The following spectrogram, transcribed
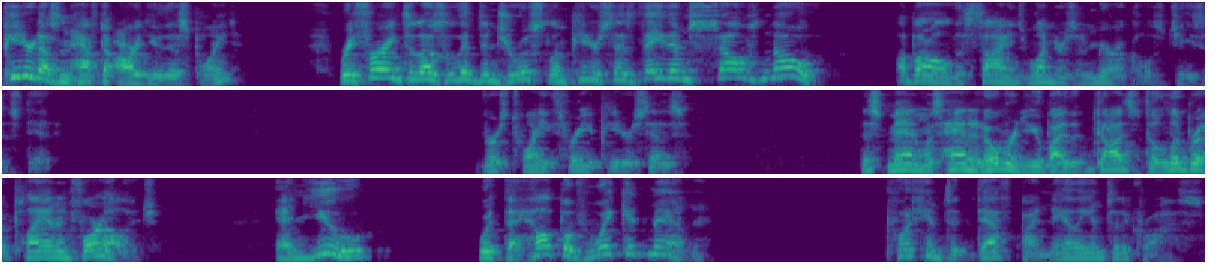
Peter doesn't have to argue this point. Referring to those who lived in Jerusalem, Peter says they themselves know about all the signs, wonders, and miracles Jesus did. Verse 23, Peter says, This man was handed over to you by God's deliberate plan and foreknowledge. And you, with the help of wicked men, put him to death by nailing him to the cross.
